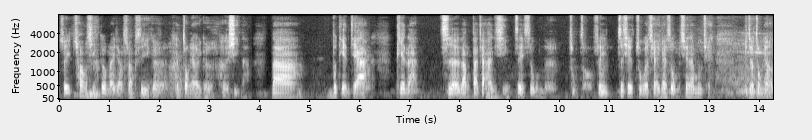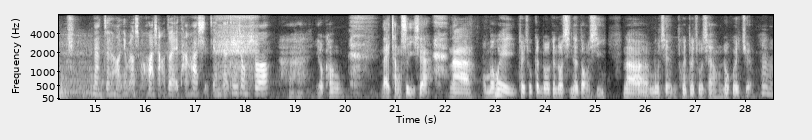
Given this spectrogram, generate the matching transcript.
所以创新对我们来讲算是一个很重要一个核心啊。那不添加天然，吃了让大家安心，这也是我们的主轴。所以这些组合起来，应该是我们现在目前比较重要的东西。那最后你有没有什么话想要对谈话时间的听众说？有空。来尝试一下，那我们会推出更多更多新的东西，那目前会推出像肉桂卷，嗯，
